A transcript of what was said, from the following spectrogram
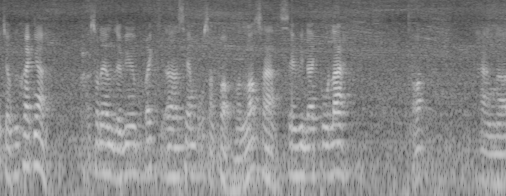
Xin chào quý khách nha Sau đây em review bách uh, xem bộ sản phẩm mà lót sàn xe Hyundai Cola. Đó. Hàng à,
